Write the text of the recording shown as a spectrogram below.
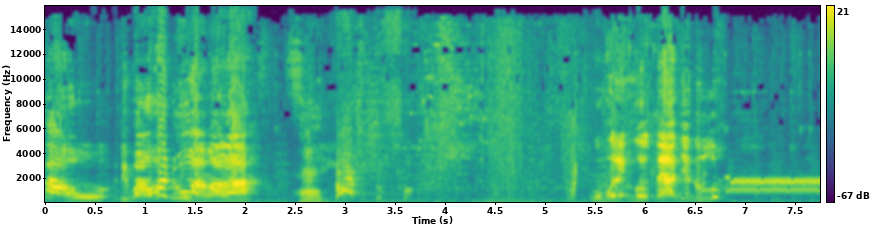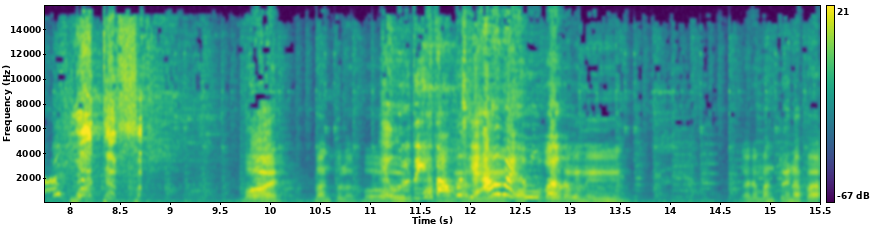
tahu di bawah dua malah. Ngumpulin goldnya aja dulu. Boy, bantulah boy. Kayak ultinya Thanos kayak Kali. apa ya, lu, Bang? Orang ini. Gak ada bantuin apa?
